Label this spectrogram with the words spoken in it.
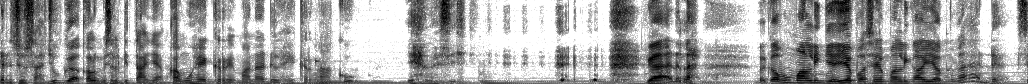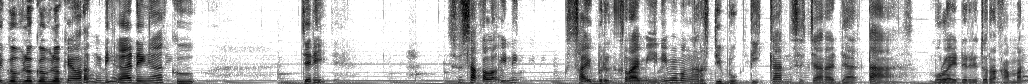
Dan susah juga kalau misalnya ditanya kamu hacker ya? Mana ada hacker ngaku? Ya gak sih? Gak ada lah. Kamu maling ya? Iya pas saya maling ayam. Nggak ada. Segoblok gobloknya orang dia nggak ada yang ngaku. Jadi susah kalau ini cybercrime ini memang harus dibuktikan secara data mulai dari itu rekaman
